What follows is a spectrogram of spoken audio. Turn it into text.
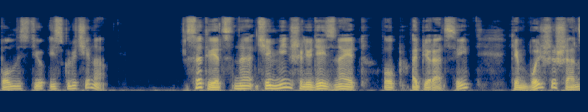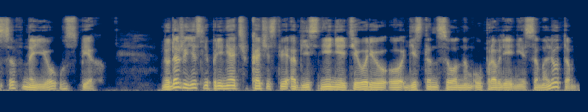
полностью исключена. Соответственно, чем меньше людей знает об операции, тем больше шансов на ее успех. Но даже если принять в качестве объяснения теорию о дистанционном управлении самолетом,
